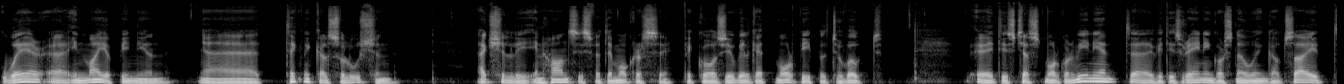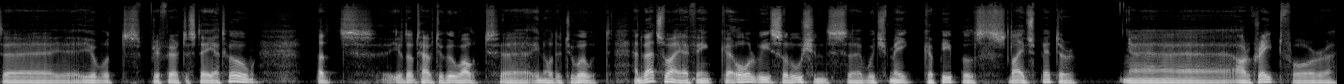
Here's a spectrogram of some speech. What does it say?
where, in my opinion technical solution actually enhances the democracy because you will get more people to vote. It is just more convenient. Uh, if it is raining or snowing outside, uh, you would prefer to stay at home, but you don't have to go out uh, in order to vote. And that's why I think all these solutions uh, which make people's lives better uh, are great for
